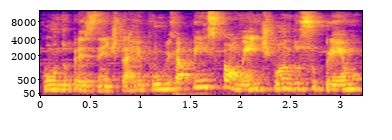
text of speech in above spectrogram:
com o do presidente da República, principalmente quando o Supremo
